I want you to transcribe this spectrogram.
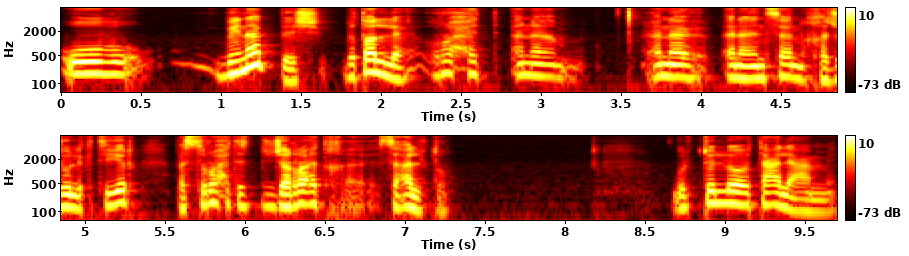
وبنبش بطلع رحت أنا أنا أنا إنسان خجول كتير بس رحت تجرأت سألته. قلت له تعال يا عمي.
